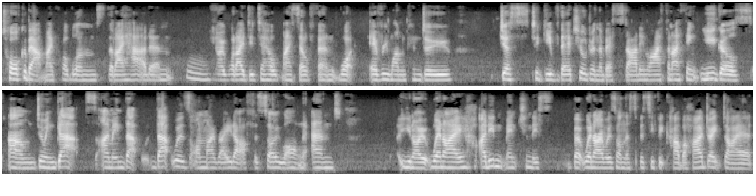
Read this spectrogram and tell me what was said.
talk about my problems that I had and, you know, what I did to help myself and what everyone can do just to give their children the best start in life. And I think you girls um, doing gaps, I mean, that that was on my radar for so long. And you know, when I I didn't mention this, but when I was on the specific carbohydrate diet,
